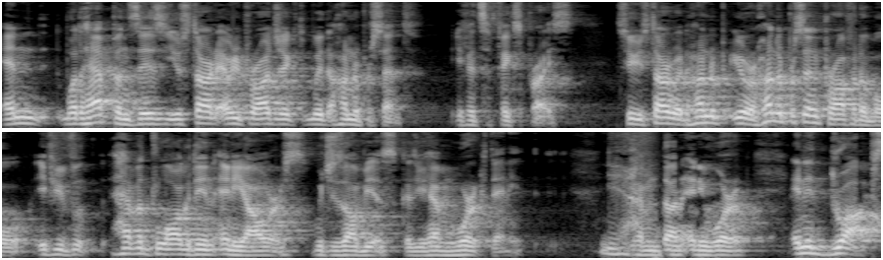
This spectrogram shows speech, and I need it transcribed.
And what happens is you start every project with 100% if it's a fixed price. So you start with 100, you're 100% profitable if you haven't logged in any hours, which is obvious because you haven't worked any, yeah. you haven't done any work, and it drops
